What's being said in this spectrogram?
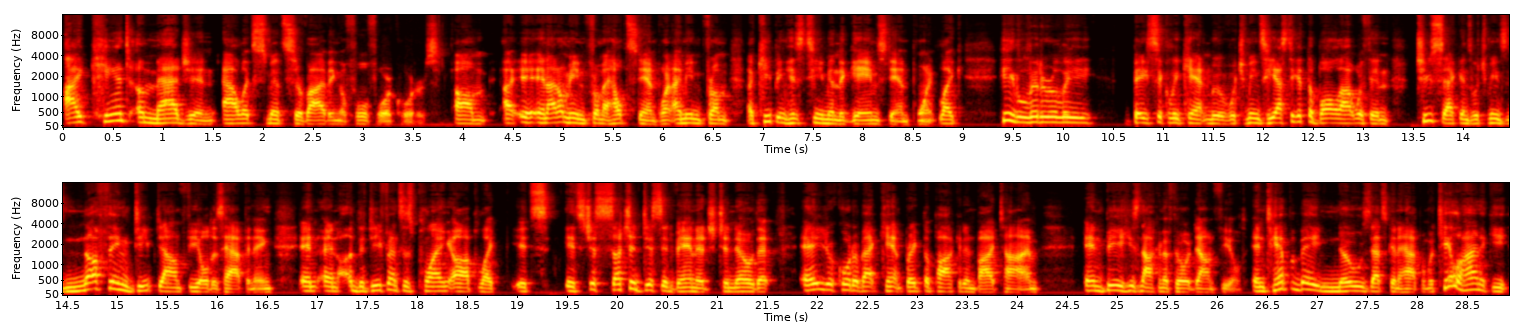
I can't imagine Alex Smith surviving a full four quarters. Um, I, and I don't mean from a health standpoint. I mean from a keeping his team in the game standpoint. Like he literally basically can't move, which means he has to get the ball out within two seconds, which means nothing deep downfield is happening, and and the defense is playing up. Like it's it's just such a disadvantage to know that a your quarterback can't break the pocket and buy time, and B, he's not going to throw it downfield. And Tampa Bay knows that's going to happen. With Taylor Heinicke,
